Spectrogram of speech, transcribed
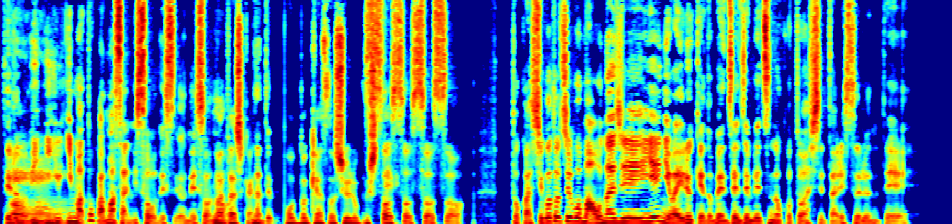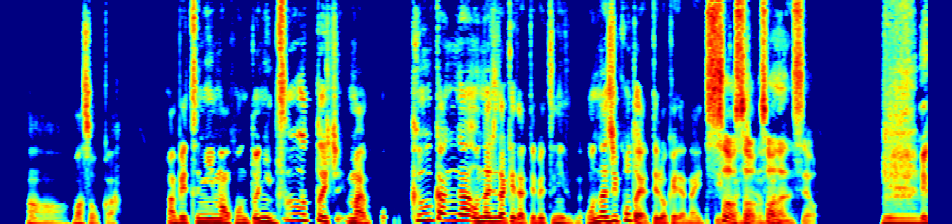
てるの、うんうん今とかまさにそうですよね。その、まあ確かになんて、ポッドキャスト収録して。そうそうそうそう。とか、仕事中もまあ同じ家にはいるけど、全然別のことはしてたりするんで。ああ、まあそうか。まあ別にもう本当にずーっと一緒、まあ空間が同じだけだって別に同じことやってるわけじゃないっていうそうそう、そうなんでですよ。す。うんえ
